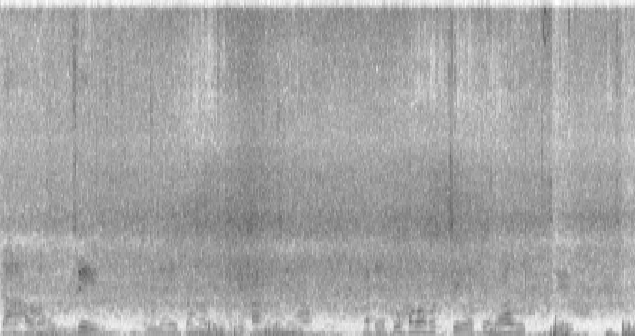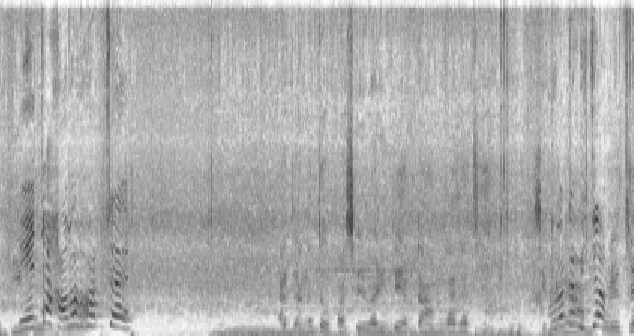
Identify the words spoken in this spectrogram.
যা হাওয়া হচ্ছে তোমাদের হয়তো আমরা দেখাতে পারছি না বাট এত হাওয়া হচ্ছে এত হাওয়া হচ্ছে। কি হাওয়া হচ্ছে। জানো তো পাশের বাড়িতে একটা আম গাছ আছে সেখানে আম পড়েছে।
